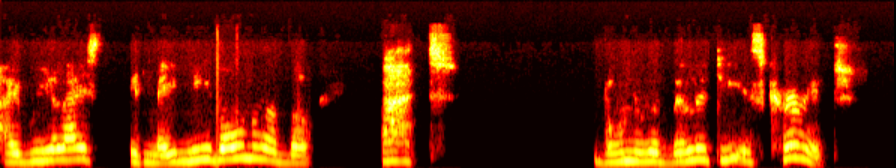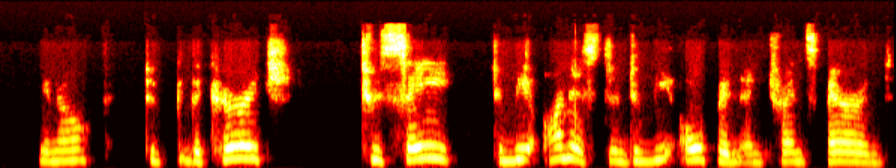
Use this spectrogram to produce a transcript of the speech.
I realized it made me vulnerable, but vulnerability is courage, you know, to the courage to say, to be honest and to be open and transparent.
